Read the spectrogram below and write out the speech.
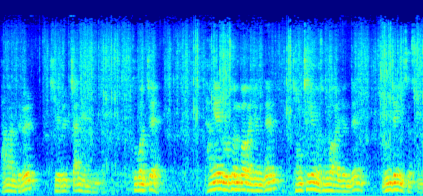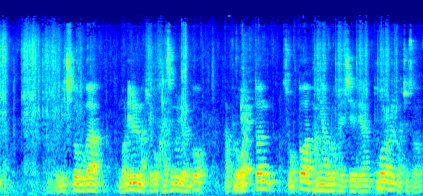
방안들을 지혜를 짜내야 합니다. 두 번째, 당의 노선과 관련된 정책의 노선과 관련된 논쟁이 있었습니다. 우리 지도부가 머리를 맞대고 가슴을 열고 앞으로 어떤 속도와 방향으로 갈지에 대한 토론을 거쳐서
